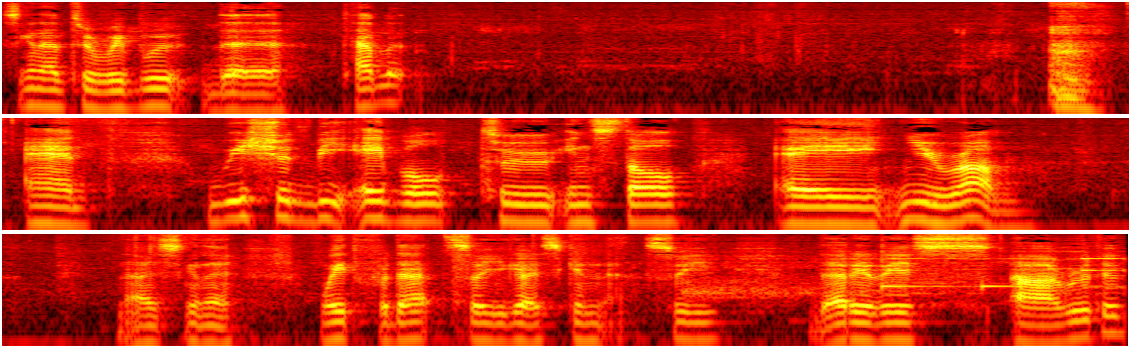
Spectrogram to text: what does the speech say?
So gonna have to reboot the tablet. And we should be able to install a new ROM. Now I'm just gonna wait for that so you guys can see that it is uh, rooted.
